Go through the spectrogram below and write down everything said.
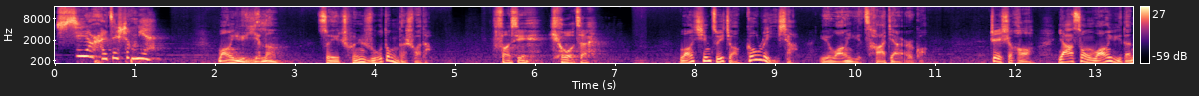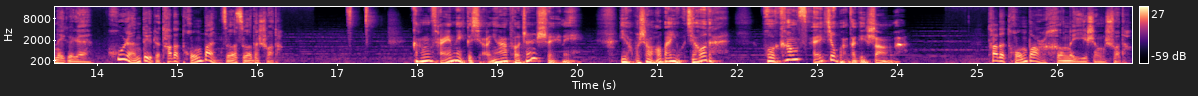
心儿还在上面。”王宇一愣，嘴唇蠕动的说道：“放心，有我在。”王鑫嘴角勾了一下，与王宇擦肩而过。这时候，押送王宇的那个人忽然对着他的同伴啧啧的说道。刚才那个小丫头真水灵，要不是老板有交代，我刚才就把她给上了。他的同伴哼了一声，说道：“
